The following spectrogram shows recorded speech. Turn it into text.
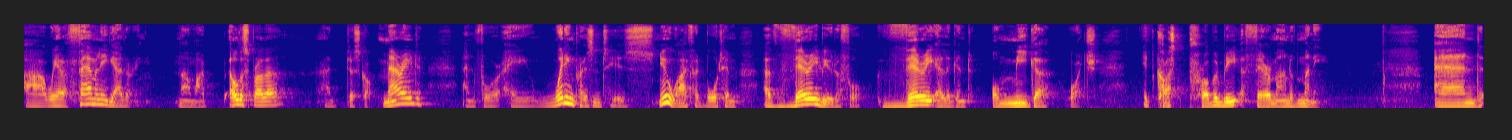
uh, we had a family gathering. Now, my eldest brother had just got married, and for a wedding present, his new wife had bought him a very beautiful, very elegant Omega watch. It cost probably a fair amount of money. And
